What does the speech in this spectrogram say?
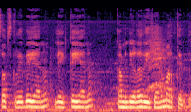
സബ്സ്ക്രൈബ് ചെയ്യാനും ലൈക്ക് ചെയ്യാനും കമന്റുകൾ അറിയിക്കാനും മറക്കരുത്.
